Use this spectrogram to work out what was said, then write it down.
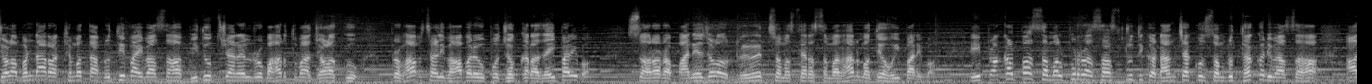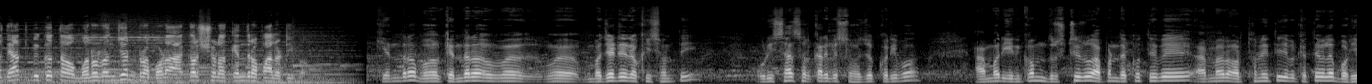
जलभंडार क्षमता वृद्धि पाइबा सह विद्युत चैनल रो बाहरतुबा जलकु प्रभावशाली भाबरे उपयोग करा जाई पारिबो सहरर पानी जल ड्रेनेज समस्या समाधान मध्य होई पारिबो एही प्रकल्प समलपुर सांस्कृतिक ढांचा को समृद्ध करबा सह आध्यात्मिकता और मनोरंजन रा बड़ा आकर्षण केन्द्र पालटिबो केंद्र केंद्र बजेट रे रखी छंती ओडिसा सरकार बे सहयोग करबो আমার ইনকম দৃষ্টি আপনার দেখুবে আমার অর্থনীতি কেতবে বড়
